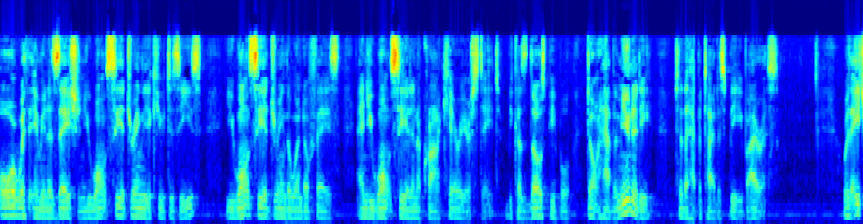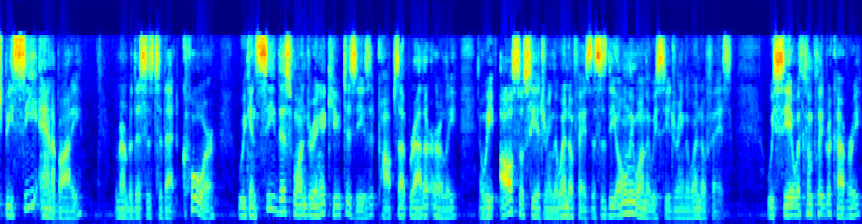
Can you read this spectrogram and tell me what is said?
or with immunization. You won't see it during the acute disease, you won't see it during the window phase, and you won't see it in a chronic carrier state because those people don't have immunity to the hepatitis B virus. With HBC antibody, remember this is to that core, we can see this one during acute disease. It pops up rather early, and we also see it during the window phase. This is the only one that we see during the window phase. We see it with complete recovery.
